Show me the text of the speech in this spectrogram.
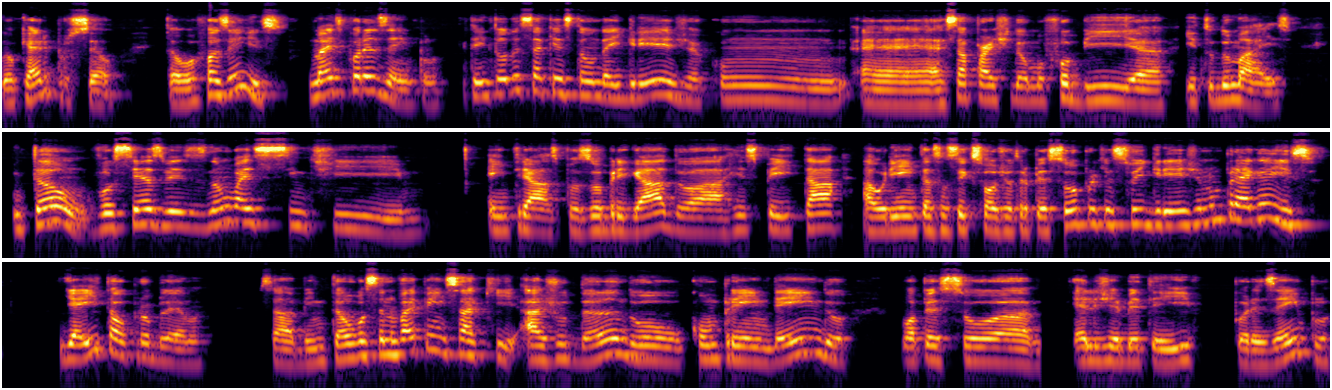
eu quero ir pro céu. Então eu vou fazer isso. Mas, por exemplo, tem toda essa questão da igreja com é, essa parte da homofobia e tudo mais. Então, você às vezes não vai se sentir, entre aspas, obrigado a respeitar a orientação sexual de outra pessoa porque sua igreja não prega isso. E aí tá o problema, sabe? Então você não vai pensar que ajudando ou compreendendo uma pessoa LGBTI, por exemplo,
